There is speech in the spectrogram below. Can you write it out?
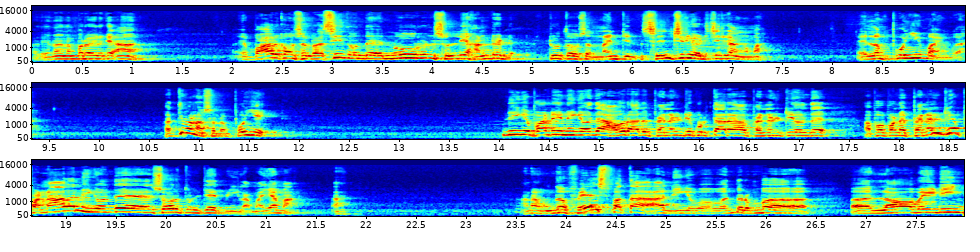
அது என்ன நம்பர் இருக்கு? ஆ. பார் கவுன்சில் ரசீது வந்து நூறுன்னு சொல்லி hundred two thousand nineteen century அடிச்சிருக்காங்கம்மா. எல்லாம் பொய்யுமா இவங்க? சத்தியமாக நான் சொல்கிறேன் பொய் நீங்கள் பாட்டுக்கு நீங்கள் வந்து அவர் அது பெனல்ட்டி கொடுத்தாரு பெனல்ட்டி வந்து அப்போ பண்ண பெனல்ட்டியாக பண்ணாத நீங்கள் வந்து சோறு துணிட்டே இருப்பீங்களாம்மா மையமா? ஆ. ஆனால் உங்கள் ஃபேஸ் பார்த்தா நீங்கள் வந்து ரொம்ப லா வெயிட்டிங்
